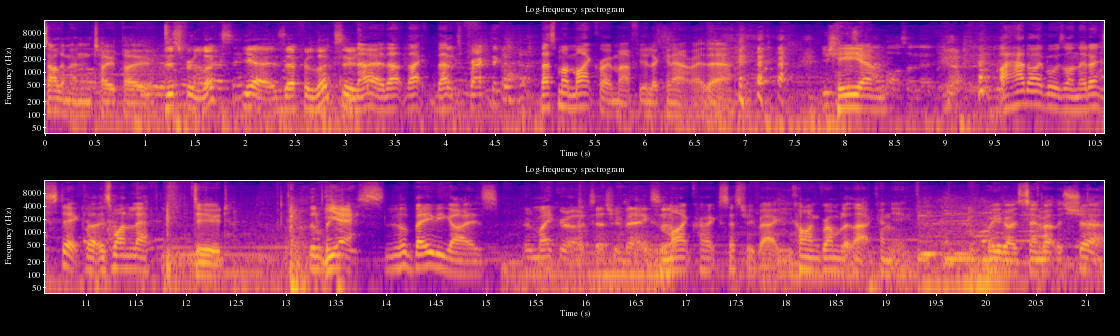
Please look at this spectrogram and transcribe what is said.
Salomon Topo. Is this for looks? Yeah, is that for looks or No, that that that's that's practical? that's my micro muff you're looking at right there. He um, I had eyeballs on. They don't stick. Look, there's one left, dude. Little baby. Yes, little baby guys. They're micro accessory bags. So. Micro accessory bag. You can't grumble at that, can you? What are you guys saying about this shirt?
